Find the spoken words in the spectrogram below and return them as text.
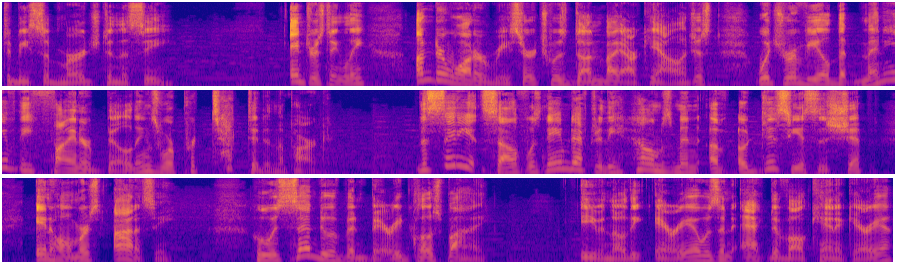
to be submerged in the sea? Interestingly, underwater research was done by archaeologists which revealed that many of the finer buildings were protected in the park. The city itself was named after the helmsman of Odysseus's ship in Homer's Odyssey, who is said to have been buried close by. Even though the area was an active volcanic area,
